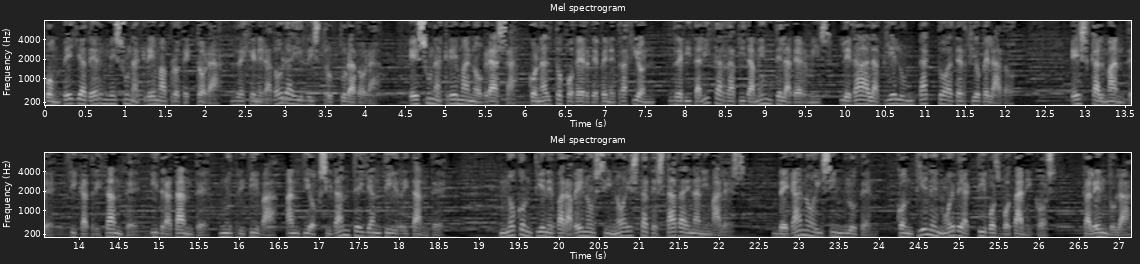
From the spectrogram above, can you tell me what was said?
Pompeya Derm es una crema protectora, regeneradora y reestructuradora. Es una crema no grasa, con alto poder de penetración, revitaliza rápidamente la dermis, le da a la piel un tacto aterciopelado. Es calmante, cicatrizante, hidratante, nutritiva, antioxidante y antiirritante. No contiene parabenos y no está testada en animales. Vegano y sin gluten. Contiene nueve activos botánicos, caléndula,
